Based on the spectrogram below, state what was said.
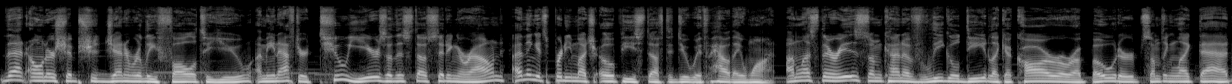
that ownership should generally fall to you. I mean, after two years of this stuff sitting around, I think it's pretty much OP stuff to do with how they want. Unless there is some kind of legal deed like a car or a boat or something like that.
